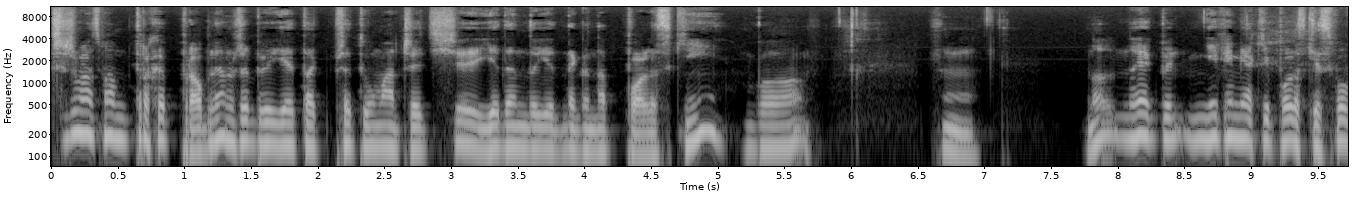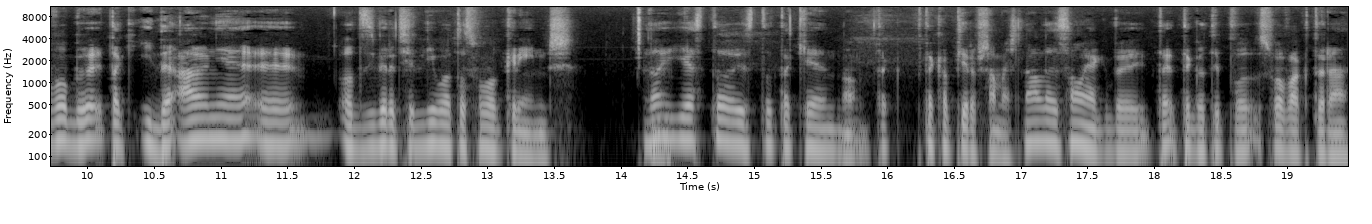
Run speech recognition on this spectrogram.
szczerze mówiąc, mam trochę problem, żeby je tak przetłumaczyć jeden do jednego na polski, bo hmm, no, no jakby nie wiem, jakie polskie słowo by tak idealnie y, odzwierciedliło to słowo cringe. No i jest to, jest to takie, no, tak, taka pierwsza myśl, no, ale są jakby te, tego typu słowa, które,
